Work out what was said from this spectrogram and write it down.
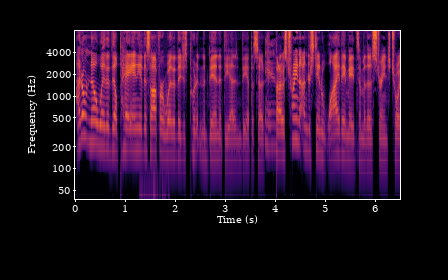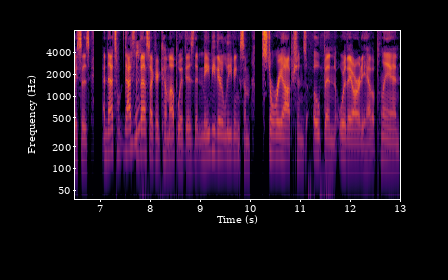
i don't know whether they'll pay any of this off or whether they just put it in the bin at the end of the episode Yeah. but i was trying to understand why they made some of those strange choices and that's that's the Mhm. best i could come up with is that maybe they're leaving some story options open or they already have a plan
